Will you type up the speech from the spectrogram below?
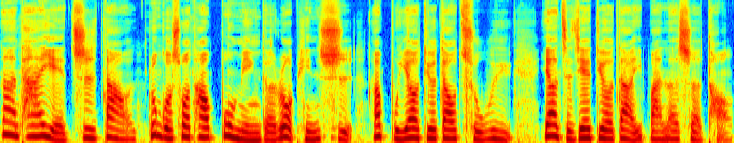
那她也知道，如果说她不明的肉品时，她不要丢到厨余，要直接丢到一般垃圾桶。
